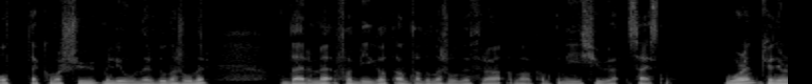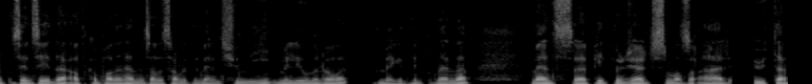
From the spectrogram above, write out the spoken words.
8,7 millioner donasjoner, og dermed forbigått antall donasjoner fra valgkampen i 2016. Warren kunngjorde på sin side at kampanjen hennes hadde samlet inn mer enn 29 millioner dollar, meget imponerende, mens eh, Pete Buttigieg, som altså er ute,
